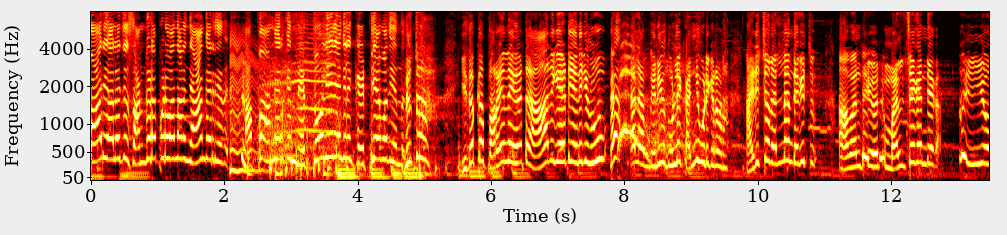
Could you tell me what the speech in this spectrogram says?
കാര്യം ആലോചിച്ച് സങ്കടപ്പെടുവാന്നാണ് ഞാൻ കരുതിയത്. അപ്പൊ അങ്ങനെ നെത്തോലിയെങ്കിലും കെട്ടിയാ മതി എന്ന് ഇതൊക്കെ പറയുന്ന കേട്ട് ആദ്യം കേട്ട് എനിക്ക് തൂ. അല്ല എനിക്ക് തുള്ളി കഞ്ഞി കുടിക്കണോടാ. കഴിച്ചതെല്ലാം തികച്ചു അവന്റെ ഒരു മത്സ്യകന്റെ അയ്യോ.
